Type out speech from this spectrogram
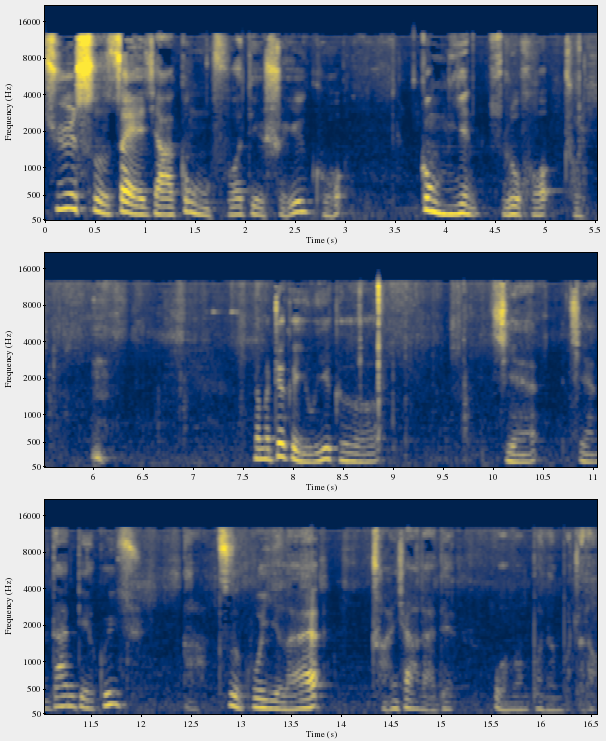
居士在家供佛的水果供应如何处理？那么这个有一个简简单的规矩啊，自古以来传下来的，我们不能不知道。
